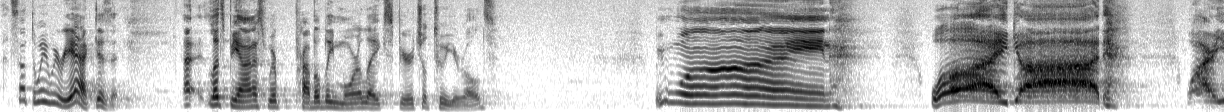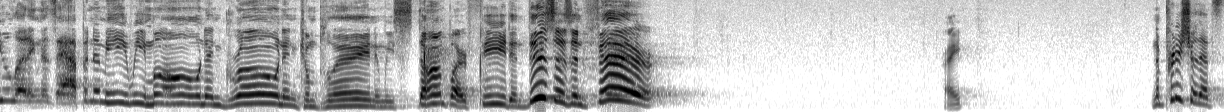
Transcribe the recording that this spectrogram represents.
That's not the way we react, is it? Uh, let's be honest, we're probably more like spiritual two year olds. We whine. Why, God? Why are you letting this happen to me? We moan and groan and complain and we stomp our feet, and this isn't fair. Right? And I'm pretty sure that's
